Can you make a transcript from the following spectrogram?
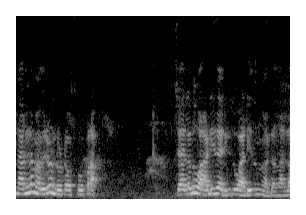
നല്ല മധുരം ഉണ്ട് കേട്ടോ. സൂപ്പറാ. ചിലത് വാടിയതായിരിക്കും. ഇത് വാടിയതൊന്നുമല്ല നല്ല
